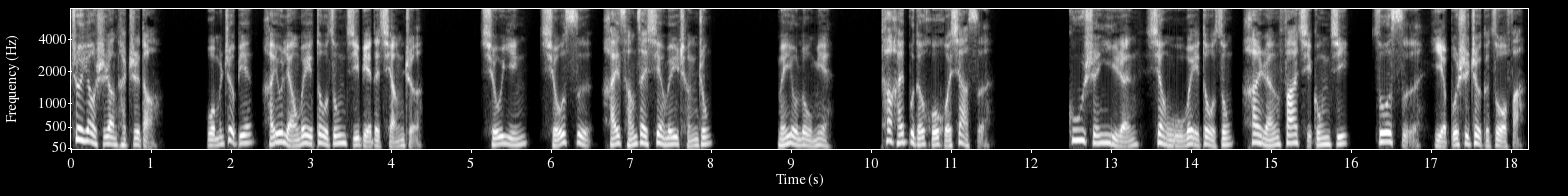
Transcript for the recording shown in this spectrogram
这要是让他知道，我们这边还有两位斗宗级别的强者，裘银、裘四还藏在县威城中，没有露面，他还不得活活吓死。孤身一人向五位斗宗悍然发起攻击，作死也不是这个做法。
